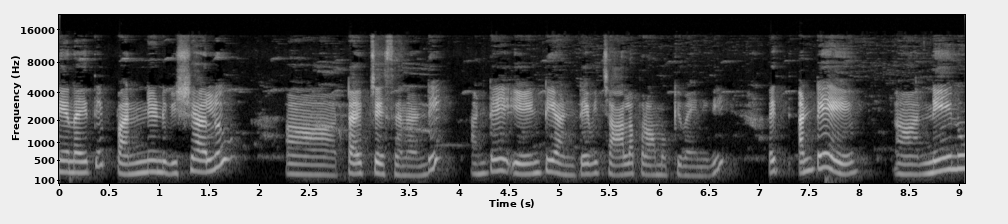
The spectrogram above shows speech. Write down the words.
నేనైతే పన్నెండు విషయాలు టైప్ చేశానండి. అంటే ఏంటి అంటే ఇవి చాలా ప్రాముఖ్యమైనవి. అంటే నేను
